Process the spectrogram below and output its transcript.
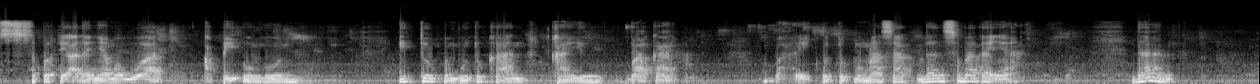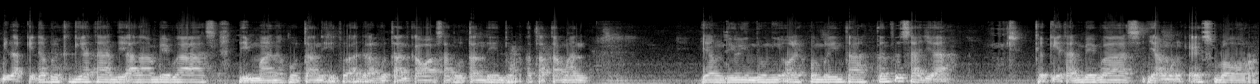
seperti adanya membuat api unggun itu membutuhkan kayu bakar baik untuk memasak dan sebagainya. Dan bila kita berkegiatan di alam bebas, di mana hutan itu adalah hutan kawasan hutan lindung atau taman yang dilindungi oleh pemerintah, tentu saja kegiatan bebas yang mengeksplor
